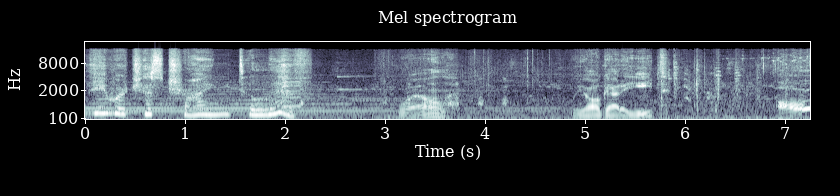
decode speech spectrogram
They were just trying to live. Well, we all gotta eat. Oh!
